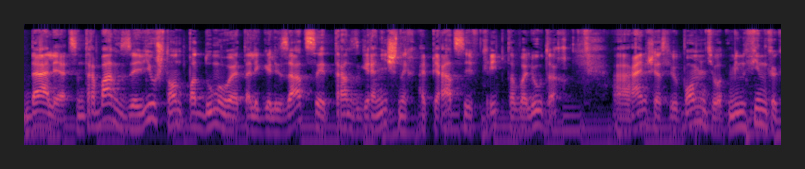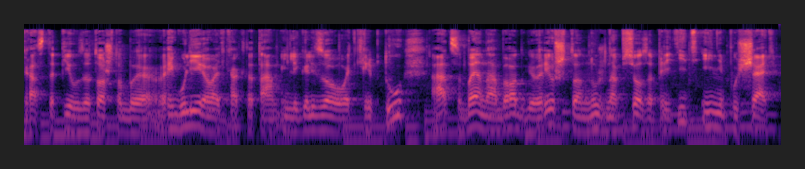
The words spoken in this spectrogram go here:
Далее, Центробанк заявил, что он подумывает о легализации трансграничных операций в криптовалютах. А, раньше, если вы помните, вот Минфин как раз топил за то, чтобы регулировать как-то там и легализовывать крипту, а ЦБ наоборот говорил, что нужно все запретить и не пущать.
